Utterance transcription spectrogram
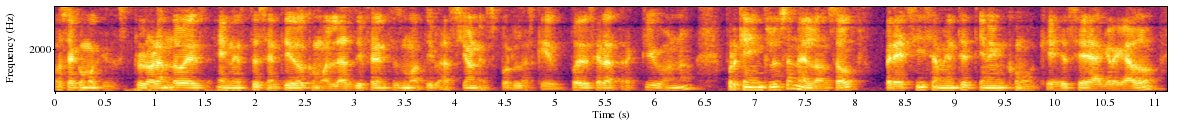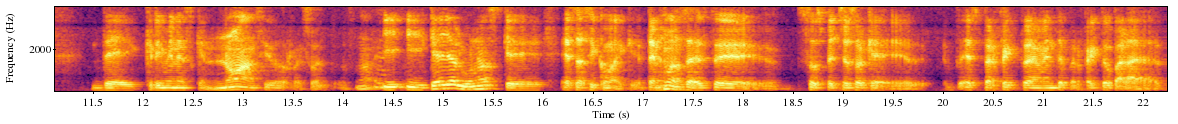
o sea, como que explorando es en este sentido como las diferentes motivaciones por las que puede ser atractivo, ¿no? Porque incluso en el Unsolved precisamente tienen como que ese agregado de crímenes que no han sido resueltos, ¿no? y, y, que hay algunos que es así como de que tenemos a este sospechoso que es perfectamente perfecto para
